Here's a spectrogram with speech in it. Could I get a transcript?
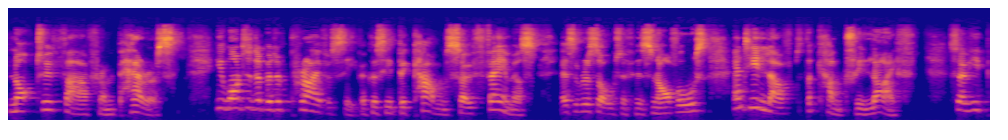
not too far from Paris. He wanted a bit of privacy because he'd become so famous as a result of his novels, and he loved the country life. So he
